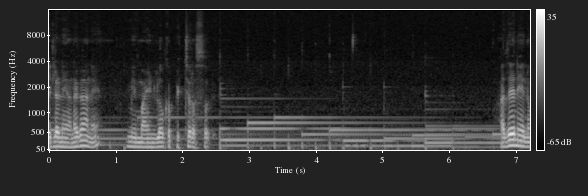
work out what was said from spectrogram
ఇట్లా నేను అనగానే మీ మైండ్లో ఒక పిక్చర్ వస్తుంది. అదే నేను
